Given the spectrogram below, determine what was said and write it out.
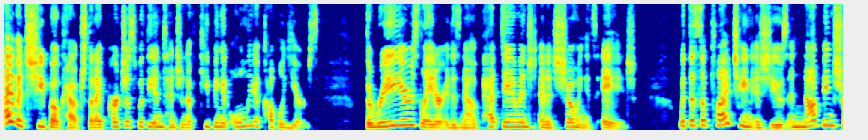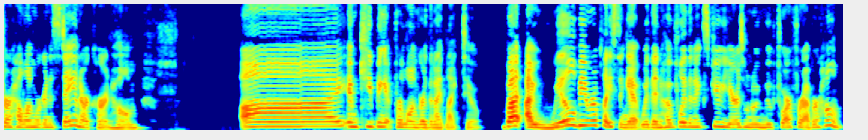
I have a cheapo couch that I purchased with the intention of keeping it only a couple years. Three years later, it is now pet damaged and it's showing its age. With the supply chain issues and not being sure how long we're going to stay in our current home, I am keeping it for longer than I'd like to. But I will be replacing it within hopefully the next few years when we move to our forever home.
